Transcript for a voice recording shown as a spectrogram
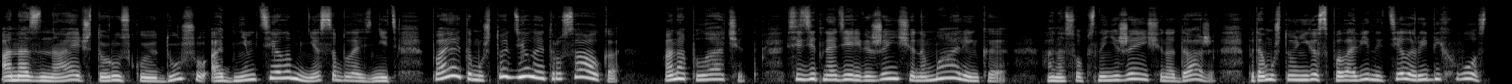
Она знает, что русскую душу одним телом не соблазнить. Поэтому что делает русалка? Она плачет. Сидит на дереве женщина маленькая — она, собственно, не женщина даже, потому что у нее с половины тела рыбий хвост,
